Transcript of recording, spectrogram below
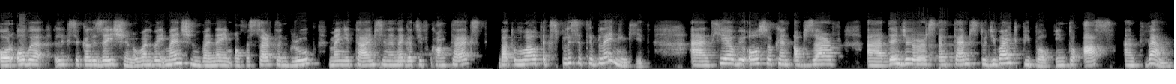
or over lexicalization when we mention the name of a certain group many times in a negative context, but without explicitly blaming it. And here we also can observe uh, dangerous attempts to divide people into us and them.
